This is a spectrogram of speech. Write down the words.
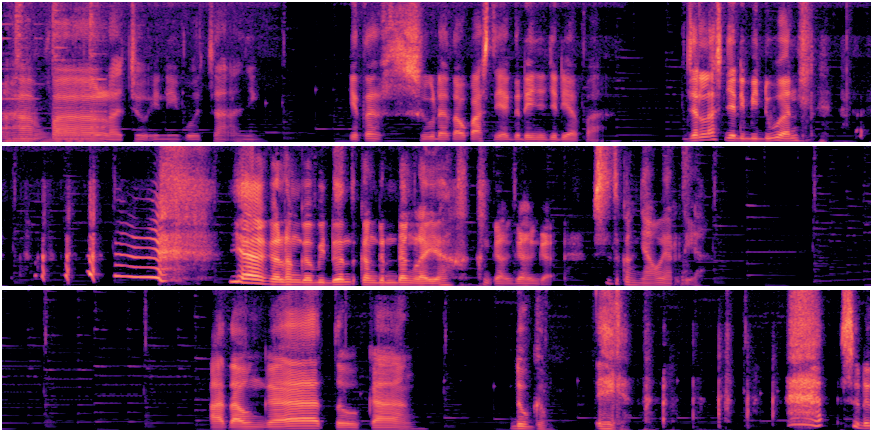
Apa lacu ini bocah anjing. Kita sudah tahu pasti ya gedenya jadi apa. Jelas jadi biduan. ya kalau nggak biduan tukang gendang lah ya. Enggak enggak enggak. Pasti tukang nyawer dia. Atau enggak tukang dugem. Iya. Sudah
